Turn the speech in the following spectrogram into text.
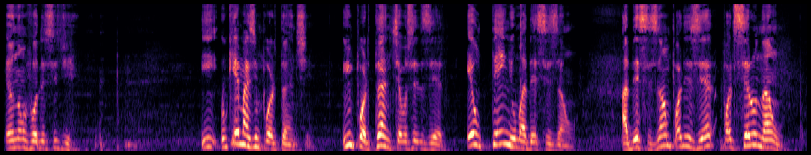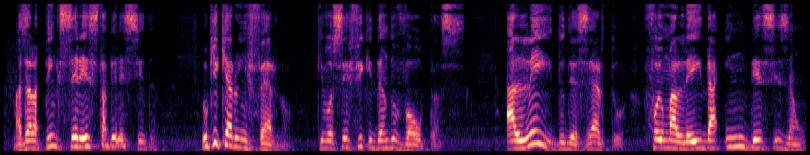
Eu não vou decidir. E o que é mais importante? O importante é você dizer: eu tenho uma decisão. A decisão pode, dizer, pode ser o não, mas ela tem que ser estabelecida. O que quer o inferno? Que você fique dando voltas. A lei do deserto foi uma lei da indecisão.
